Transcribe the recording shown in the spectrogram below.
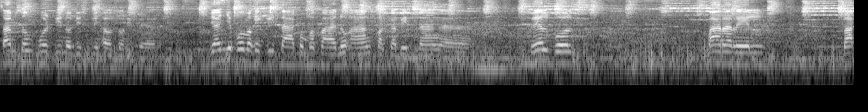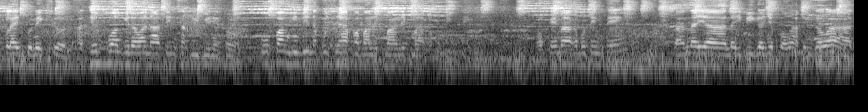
Samsung 14 no display how to repair. Diyan niyo po makikita kung paano ang pagkabit ng ah, 12 volts parallel backlight connection. At yun po ang ginawa natin sa TV nito upang hindi na po siya pabalik-balik mga kabuting-ting. Okay mga kabuting-ting, sana uh, naibigan niyo po ang aking gawa at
